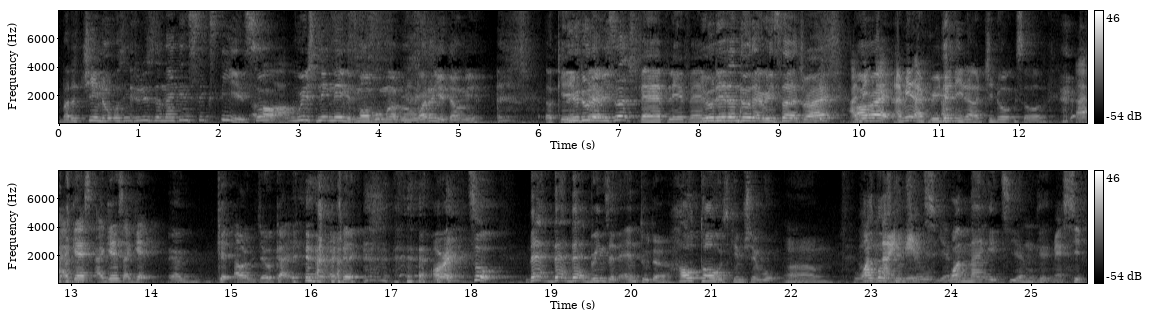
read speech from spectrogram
But the Chinook was introduced in the 1960s. So Oh. which nickname is more boomer, bro? Why don't you tell me? Okay. Do you do fair, that research? Fair play, fair. You play. didn't do that research, right? I mean. I, I mean, I've ridden in a Chinook, so I, I guess, I guess, I get uh, get out of jail card. All right. So that that that brings an end to the how tall is Kim Shin Wook? Mm. Um, how tall is Kim 198 Shin. Wook? One nine eight cm. Mm, Okay. massive.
